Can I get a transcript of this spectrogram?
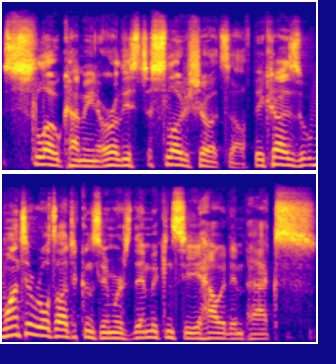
slow coming, or at least slow to show itself, because once it rolls out to consumers, then we can see how it impacts,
